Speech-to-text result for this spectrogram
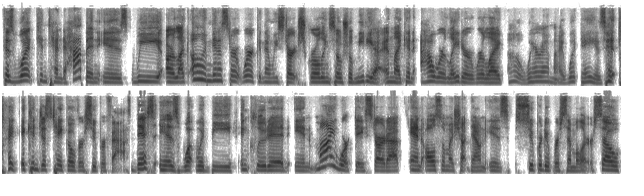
Because what can tend to happen is we are like, oh, I'm going to start work. And then we start scrolling social media. And like an hour later, we're like, oh, where am I? What day is it? Like it can just take over super fast. This is what would be included in my workday startup also my shutdown is super duper similar. So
